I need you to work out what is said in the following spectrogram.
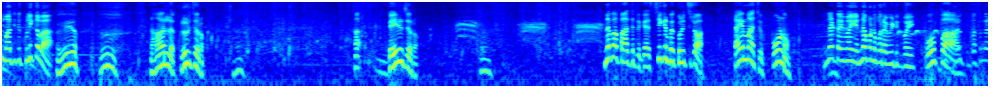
துணியை மாத்திட்டு குளிக்கவா? ஐயோ நான் வரல குளிர் ஜுரம். ஆ, வெயில் ஜுரம். என்னப்பா பார்த்துட்டு இருக்க? சீக்கிரம் போய் குளிச்சுட்டு வா. டைம் ஆச்சு போகணும் என்ன டைம் என்ன பண்ண போற வீட்டுக்கு போய்? போப்பா. பசங்க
